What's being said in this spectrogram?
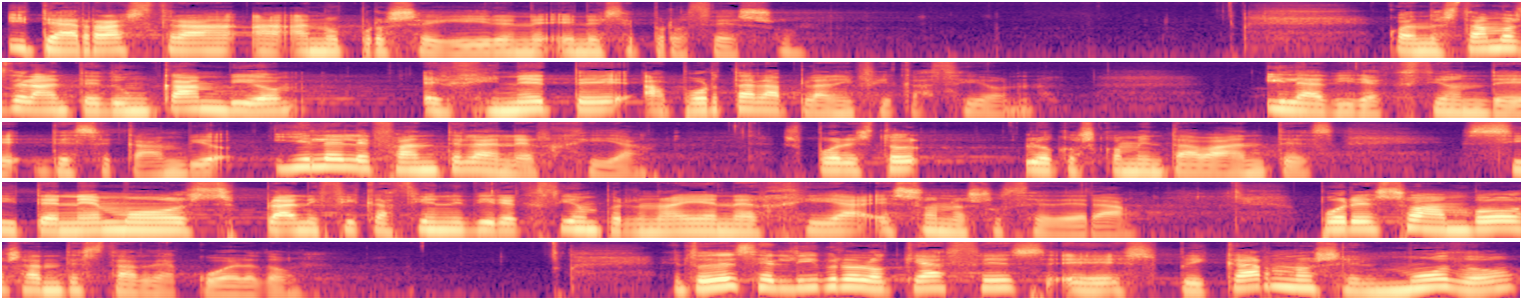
y te arrastra a, no proseguir en ese proceso. Cuando estamos delante de un cambio, el jinete aporta la planificación y la dirección de, ese cambio y el elefante la energía. Es por esto lo que os comentaba antes. Si tenemos planificación y dirección pero no hay energía, eso no sucederá. Por eso ambos han de estar de acuerdo. Entonces el libro lo que hace es eh, explicarnos el modo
